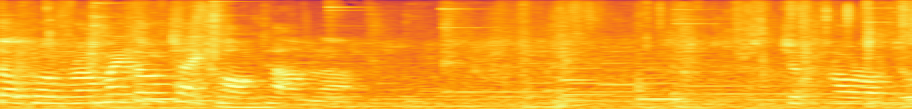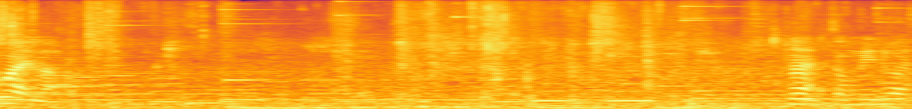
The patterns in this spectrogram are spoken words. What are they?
ตกลงเราไม่ต้องใช้ของทำเหรอ จะเผาเราด้วยเหรออะตรงนี้ด้วย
